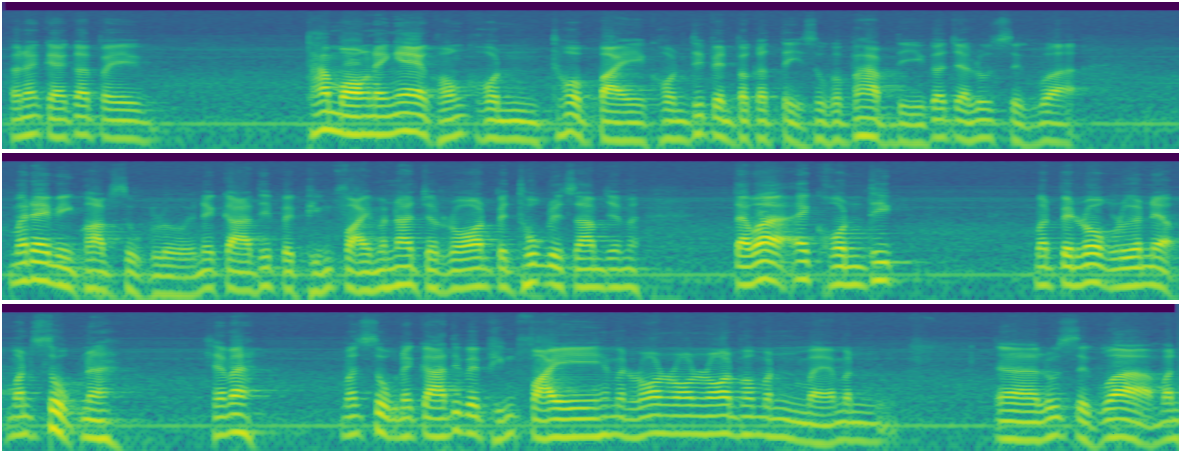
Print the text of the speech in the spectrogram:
เพราะนั้นแกก็ไปถ้ามองในแง่ของคนทั่วไปคนที่เป็นปกติสุขภาพดีก็จะรู้สึกว่าไม่ได้มีความสุขเลย ในการที่ไปผิงไฟมันน่าจะร้อนเป็นทุกข์ด้วยซ้ำใช่ไหมแต่ว่าไอ้คนที่ มันเป็นโรคเรื้อนเนี่ย มันสุขนะใช่ไหมมันสุขในการที่ไปผิงไฟให้มันร้อนร้อนร้อนเพราะมันแหมมันรู้สึกว่ามัน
